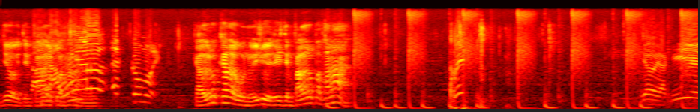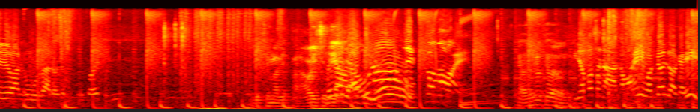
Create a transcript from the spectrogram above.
Yo, y te enfadas no pasa nada. es es. Cada uno es cada uno. Y yo, y te enfadas no pasa nada. Yo, y aquí yo algo muy raro. que. Yo estoy más disparado. Y yo, tío, ya, Cada tío. uno es como es. Cada uno cada uno. Y no pasa nada, como ahí, Juan Carlos, que ahí.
